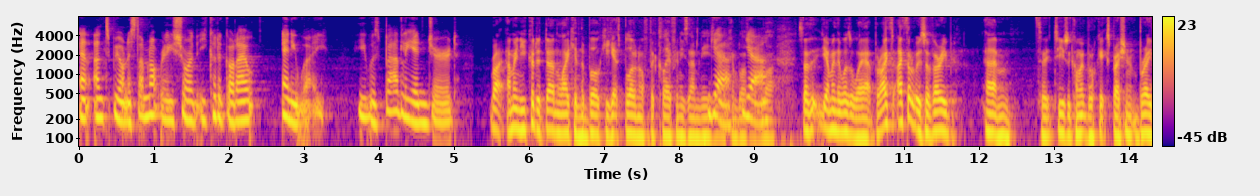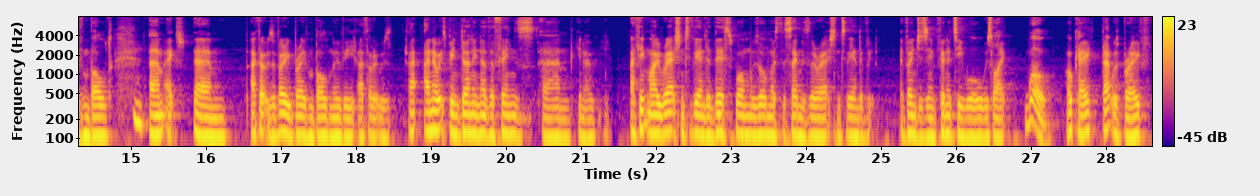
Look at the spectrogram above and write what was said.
And, and to be honest, I'm not really sure that he could have got out anyway. He was badly injured. Right. I mean, you could have done like in the book, he gets blown off the cliff and he's amnesiac Yeah, and blah yeah. blah blah. So yeah, I mean, there was a way out. But I, th- I thought it was a very, um, to, to use a comic book expression, brave and bold. Mm. Um, ex- um, I thought it was a very brave and bold movie. I thought it was. I, I know it's been done in other things. Um, you know, I think my reaction to the end of this one was almost the same as the reaction to the end of Avengers: Infinity War. Was like, whoa, okay, that was brave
